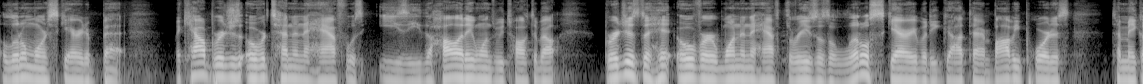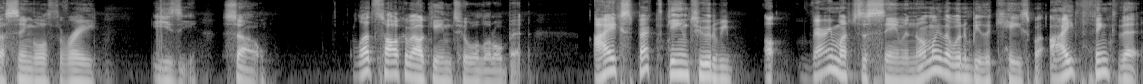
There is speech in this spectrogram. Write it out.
a little more scary to bet. Mikal Bridges over 10 and a half was easy. The holiday ones we talked about. Bridges to hit over one and a half threes was a little scary, but he got there. And Bobby Portis to make a single three easy. So let's talk about game two a little bit. I expect game two to be uh, very much the same, and normally that wouldn't be the case, but I think that,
